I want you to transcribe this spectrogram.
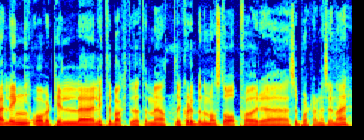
Erling, over til eh, litt tilbake til dette med at klubbene må stå opp for eh, supporterne sine her.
